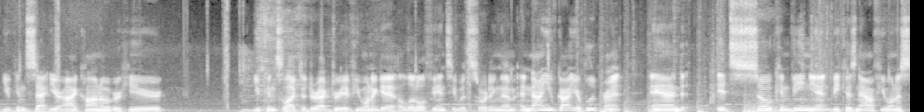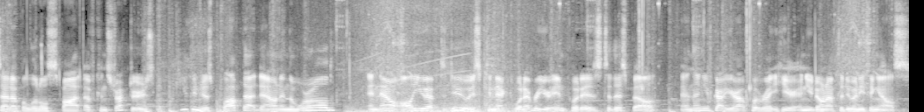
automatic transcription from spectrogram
You can set your icon over here. You can select a directory if you want to get a little fancy with sorting them. And now you've got your blueprint. And it's so convenient because now if you want to set up a little spot of constructors, you can just plop that down in the world and now all you have to do is connect whatever your input is to this belt, and then you've got your output right here, and you don't have to do anything else.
